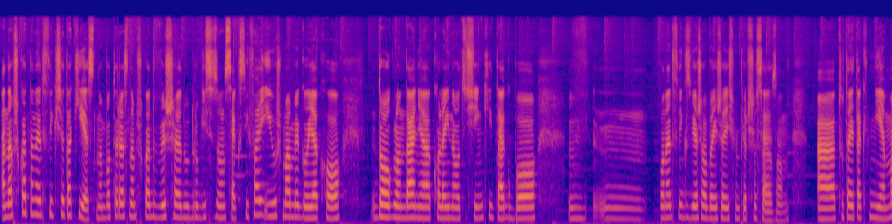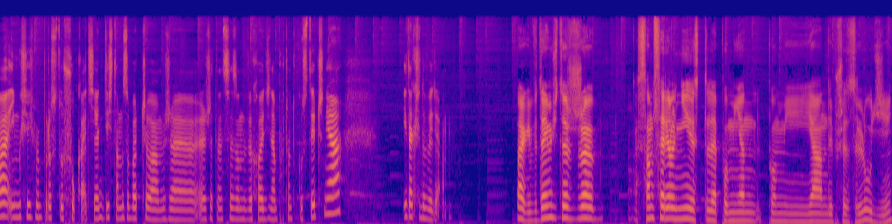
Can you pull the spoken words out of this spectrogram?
A na przykład na Netflixie tak jest, no bo teraz na przykład wyszedł drugi sezon Sexify i już mamy go jako do oglądania kolejne odcinki, tak, bo, bo Netflix wie, że obejrzeliśmy pierwszy sezon. A tutaj tak nie ma i musieliśmy po prostu szukać. Jak gdzieś tam zobaczyłam, że, że ten sezon wychodzi na początku stycznia, i tak się dowiedziałam. Tak, i wydaje mi się też, że sam serial nie jest tyle pomijany, pomijany przez ludzi,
